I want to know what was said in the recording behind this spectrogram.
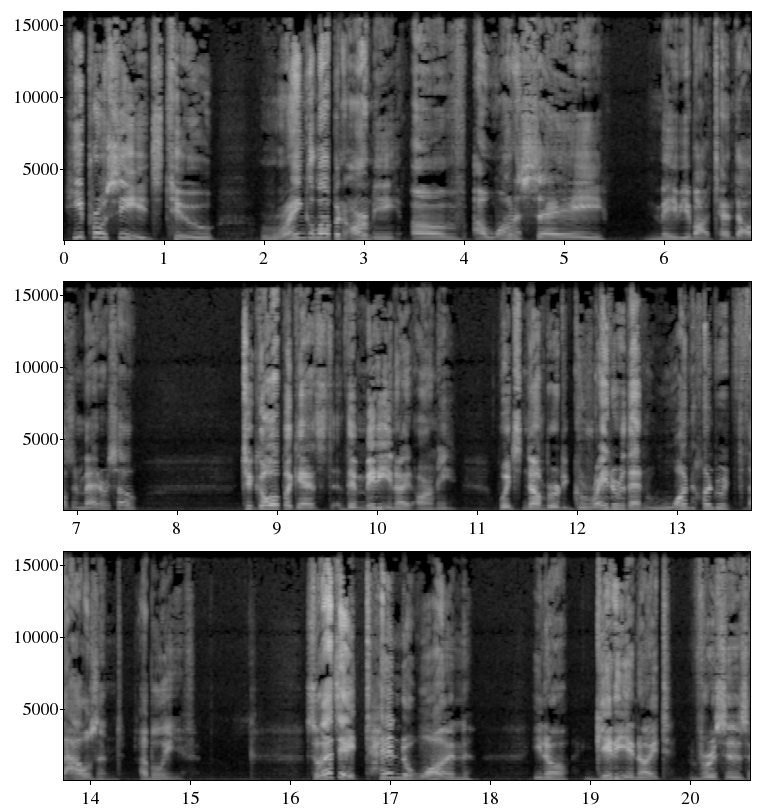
he proceeds to wrangle up an army of I want to say maybe about 10,000 men or so to go up against the Midianite army which numbered greater than 100,000, I believe. So that's a 10 to 1, you know, Gideonite versus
